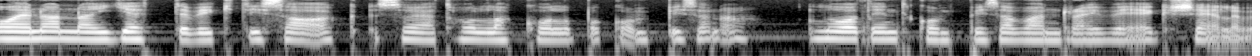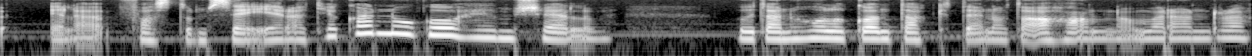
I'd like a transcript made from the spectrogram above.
Och en annan jätteviktig sak så är att hålla koll på kompisarna. Låt inte kompisar vandra iväg själv eller fast de säger att jag kan nog gå hem själv. Utan håll kontakten och ta hand om varandra.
